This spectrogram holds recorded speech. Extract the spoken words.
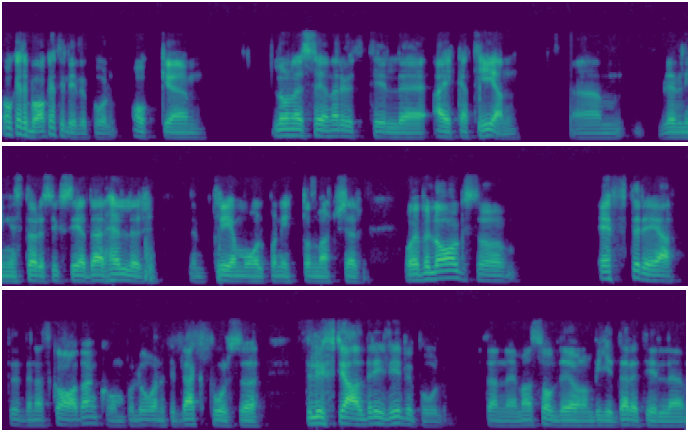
åka tillbaka till Liverpool och eh, lånades senare ut till eh, AIK Aten. Um, blev väl ingen större succé där heller. Ehm, tre mål på 19 matcher. Och överlag så efter det att den här skadan kom på lånet till Blackpool så det lyfte ju aldrig i Liverpool. Utan eh, man sålde honom vidare till, eh,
